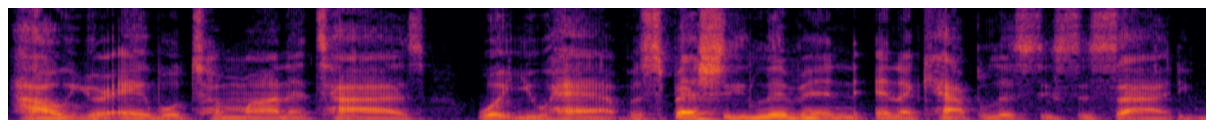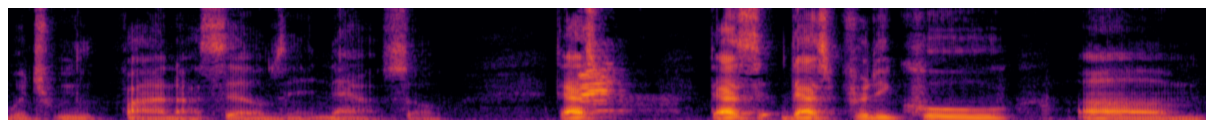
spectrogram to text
how you're able to monetize what you have especially living in a capitalistic society which we find ourselves in now so that's that's that's pretty cool um,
